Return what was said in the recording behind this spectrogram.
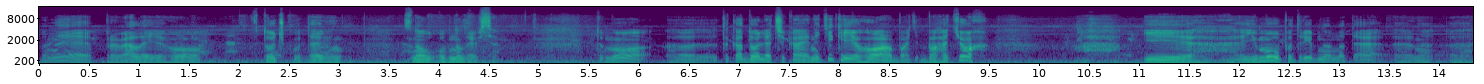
вони привели його в точку, де він знову обнулився. Тому е, така доля чекає не тільки його, а багатьох. І йому потрібно на те е, на, е,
